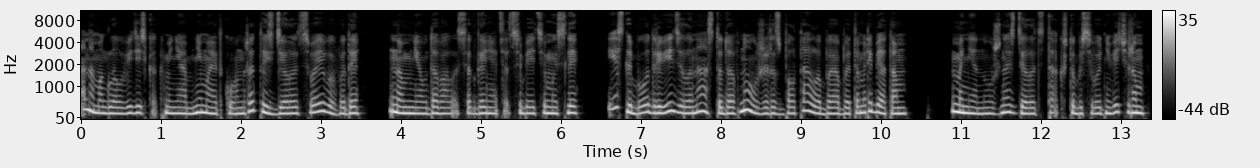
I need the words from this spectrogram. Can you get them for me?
она могла увидеть, как меня обнимает Конрад, и сделать свои выводы. Но мне удавалось отгонять от себя эти мысли. Если бы Одри видела нас, то давно уже разболтала бы об этом ребятам. Мне нужно сделать так, чтобы сегодня вечером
